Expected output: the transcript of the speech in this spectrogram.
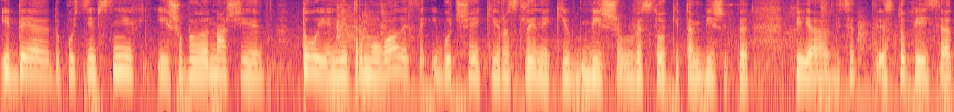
йде, допустимо, сніг, і щоб наші тої не травмувалися, і будь-що які рослини, які більш високі, там більше 50, 150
